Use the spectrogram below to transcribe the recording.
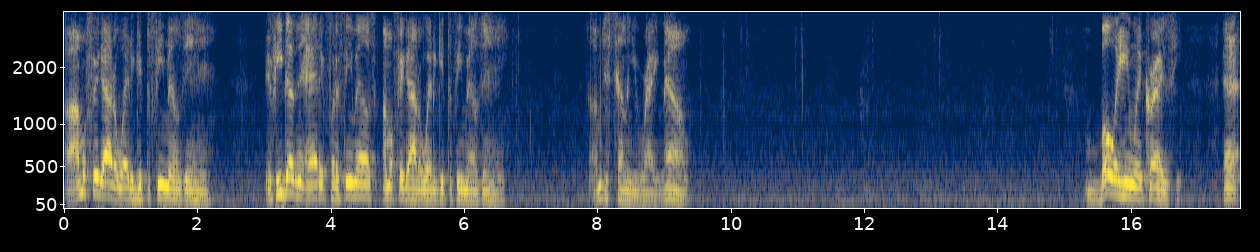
Uh, I'm to figure out a way to get the females in here. If he doesn't add it for the females, I'm to figure out a way to get the females in here. I'm just telling you right now. Boy, he went crazy. And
